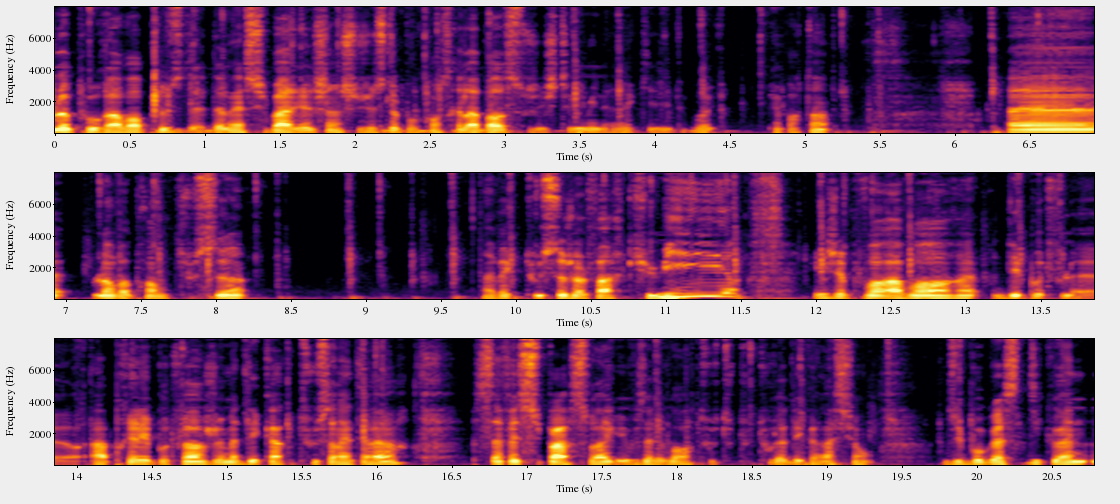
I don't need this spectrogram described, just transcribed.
là pour avoir plus de devenir super riche. hein. Je suis juste là pour construire la base où j'ai jeté les minerais qui est important. Euh, là, on va prendre tout ça. Avec tout ça, je vais le faire cuire. Et je vais pouvoir avoir des pots de fleurs. Après les pots de fleurs, je vais mettre des cactus à l'intérieur. Ça fait super swag. Et vous allez voir toute tout, tout, la décoration du beau gosse d'icône.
